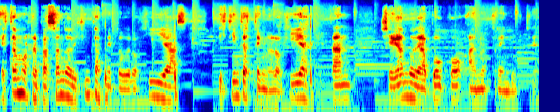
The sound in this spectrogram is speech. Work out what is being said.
estamos repasando distintas metodologías, distintas tecnologías que están llegando de a poco a nuestra industria.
